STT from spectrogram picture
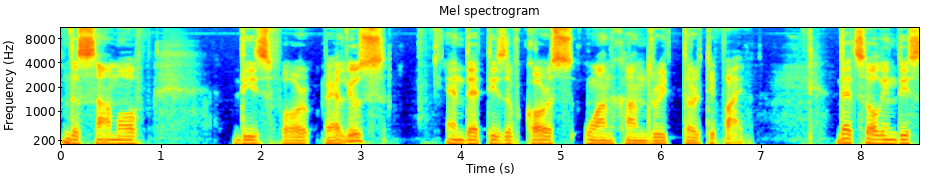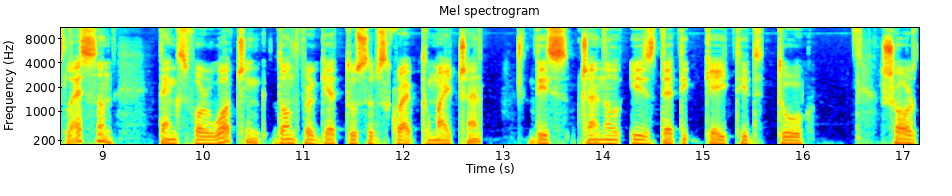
the sum of these four values and that is of course 135. That's all in this lesson. Thanks for watching. Don't forget to subscribe to my channel. This channel is dedicated to short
